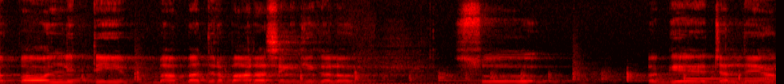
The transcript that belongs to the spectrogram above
ਅ, ਪੌਲ ਲਿੱਤੀ ਬਾਬਾ ਦਰਬਾਰਾ ਸਿੰਘ ਜੀ ਕੋਲੋਂ। ਸੋ ਅੱਗੇ ਚੱਲਦੇ ਆ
